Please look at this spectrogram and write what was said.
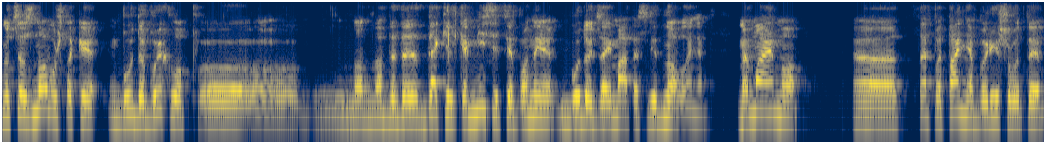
ну це знову ж таки буде вихлоп е, на, на де- де- декілька місяців. Вони будуть займатися відновленням. Ми маємо е, це питання вирішувати в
